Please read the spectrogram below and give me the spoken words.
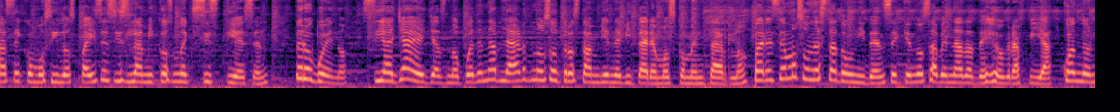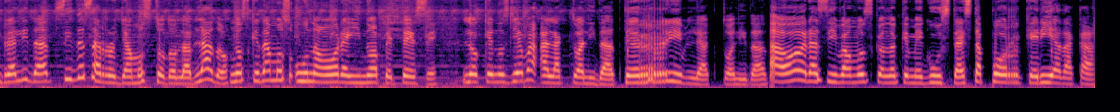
hace como si los países islámicos no existiesen. Pero bueno, si allá ellas no pueden hablar, nosotros también evitaremos comentarlo. Parecemos un estadounidense que no sabe nada de geografía, cuando en realidad sí desarrollamos todo lo hablado. Nos quedamos una hora y no apetece, lo que nos lleva a la actualidad. Terrible actualidad. Ahora sí vamos con lo que me gusta, esta porquería de acá.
